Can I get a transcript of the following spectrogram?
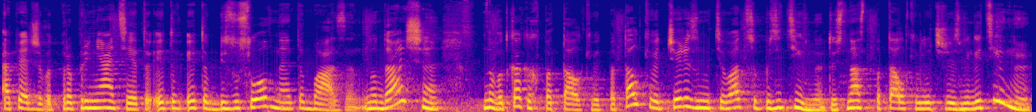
опять же, вот про принятие, это, это, это безусловно, это база. Но дальше ну вот как их подталкивать? Подталкивать через мотивацию позитивную. То есть нас подталкивали через негативную,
